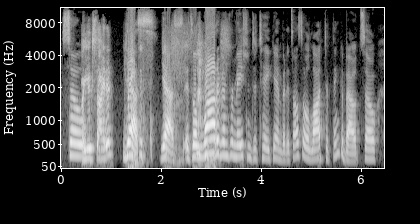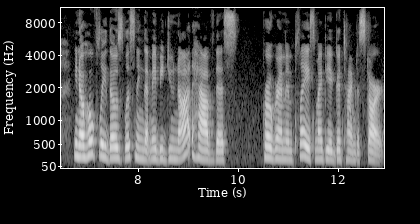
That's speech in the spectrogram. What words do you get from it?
So, Are you excited? yes, yes, it's a lot of information to take in, but it's also a lot to think about. So, you know, hopefully those listening that maybe do not have this program in place might be a good time to start.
